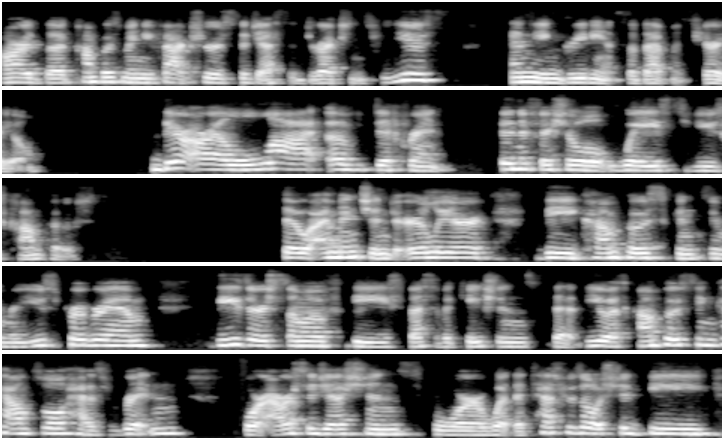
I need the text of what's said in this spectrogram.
are the compost manufacturer's suggested directions for use and the ingredients of that material. There are a lot of different beneficial ways to use compost. So I mentioned earlier the compost consumer use program. These are some of the specifications that the US Composting Council has written for our suggestions for what the test results should be,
